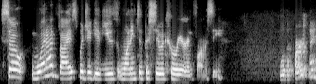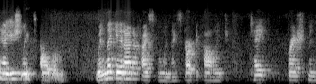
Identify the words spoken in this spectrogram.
So, what advice would you give youth wanting to pursue a career in pharmacy? Well, the first thing I usually tell them when they get out of high school, when they start to college, take freshman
